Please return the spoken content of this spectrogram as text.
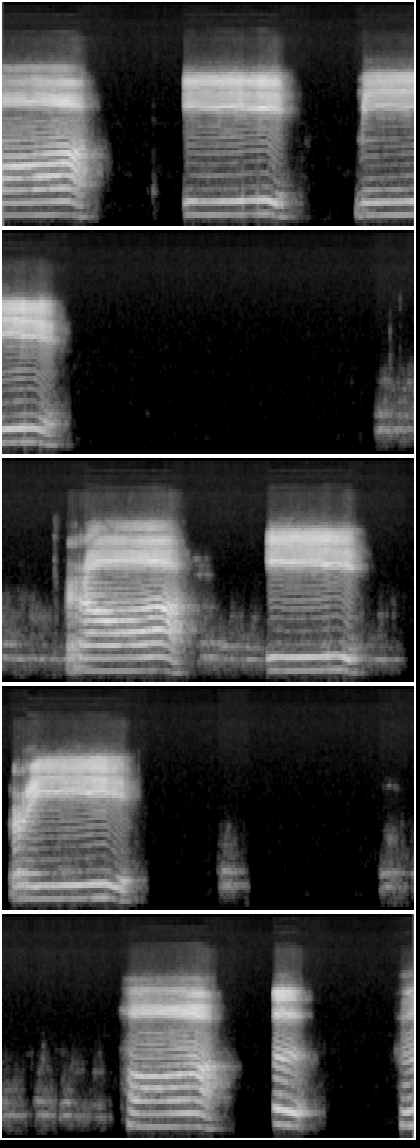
อ อี มี รอ อี รี หอ อึฮึ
